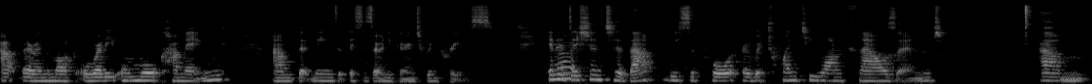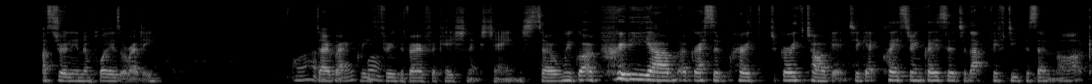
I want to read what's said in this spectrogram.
out there in the market already or more coming um, that means that this is only going to increase in right. addition to that we support over 21000 um, australian employers already right, directly okay, cool. through the verification exchange. So we've got a pretty um, aggressive growth growth target to get closer and closer to that fifty percent mark.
